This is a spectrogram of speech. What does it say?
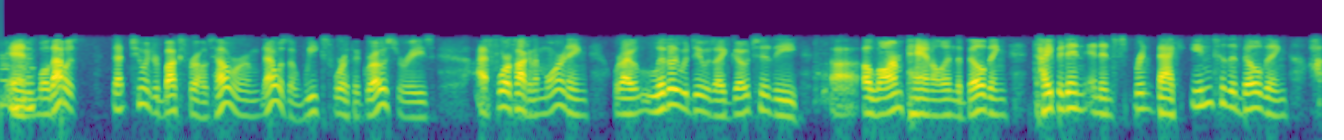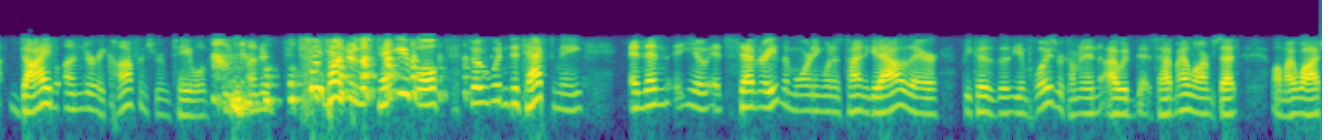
Mm-hmm. And well, that was that 200 bucks for a hotel room. That was a week's worth of groceries at four o'clock in the morning, what I literally would do is I go to the uh, alarm panel in the building, type it in, and then sprint back into the building, dive under a conference room table, sleep oh, under sleep under the table so it wouldn't detect me, and then you know at seven or eight in the morning when it's time to get out of there because the, the employees were coming in, I would have my alarm set on my watch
